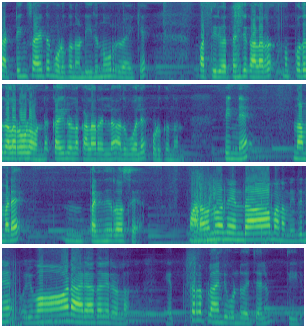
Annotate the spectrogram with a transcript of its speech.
കട്ടിങ്സ് ആയിട്ടും കൊടുക്കുന്നുണ്ട്. ഇരുന്നൂറ് രൂപയ്ക്ക് പത്തിരുപത്തഞ്ച് കളറ് മുപ്പത് കളറോളം ഉണ്ട്. കയ്യിലുള്ള കളറെല്ലാം അതുപോലെ കൊടുക്കുന്നുണ്ട്. പിന്നെ നമ്മുടെ പനിനീർ റോസ മണമെന്ന് പറഞ്ഞാൽ എന്താ മണം? ഇതിന് ഒരുപാട് ആരാധകരുള്ള എത്ര പ്ലാന്റ് കൊണ്ടുവച്ചാലും തീരും.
